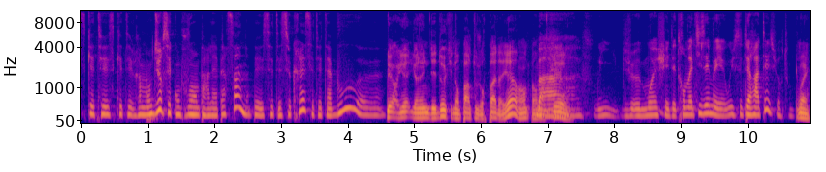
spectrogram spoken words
ce, qui était, ce qui était vraiment dur, c'est qu'on pouvait en parler à personne. Et C'était secret, c'était tabou. euh. D'ailleurs, il y, en a une des deux qui n'en parle toujours pas d'ailleurs. Hein, Bah, remarqué. oui, je- moi j'ai été traumatisée, mais oui, c'était raté surtout. Ouais.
